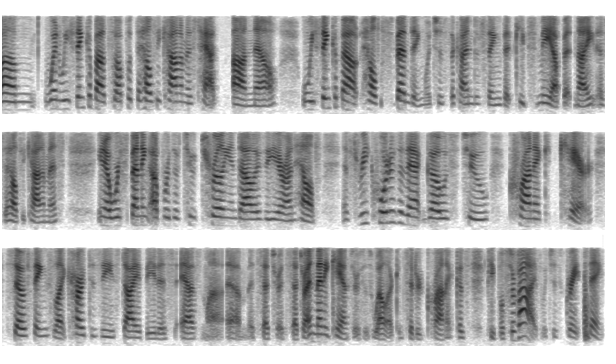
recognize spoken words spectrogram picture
Um, when we think about, so I'll put the health economist hat on now. When we think about health spending, which is the kind of thing that keeps me up at night as a health economist, you know, we're spending upwards of two trillion dollars a year on health, and three quarters of that goes to chronic care. So things like heart disease, diabetes, asthma, um, et cetera, et cetera, and many cancers as well are considered chronic because people survive, which is a great thing.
